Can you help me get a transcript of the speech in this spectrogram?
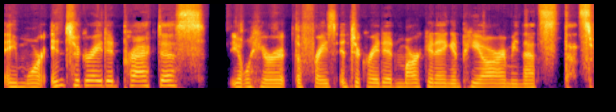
a more integrated practice, you'll hear the phrase integrated marketing and PR. I mean, that's that's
